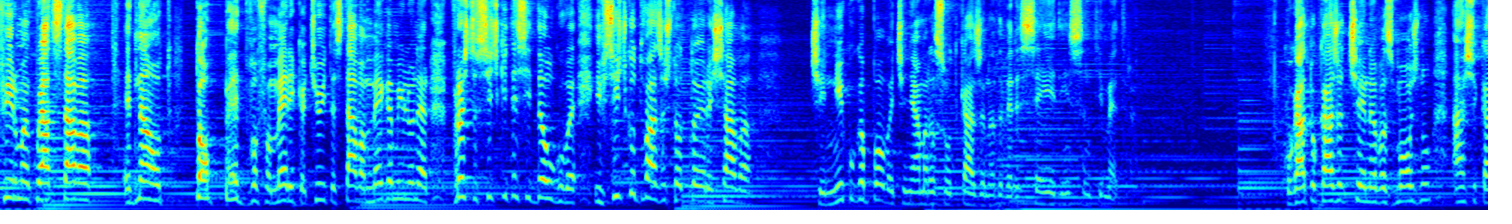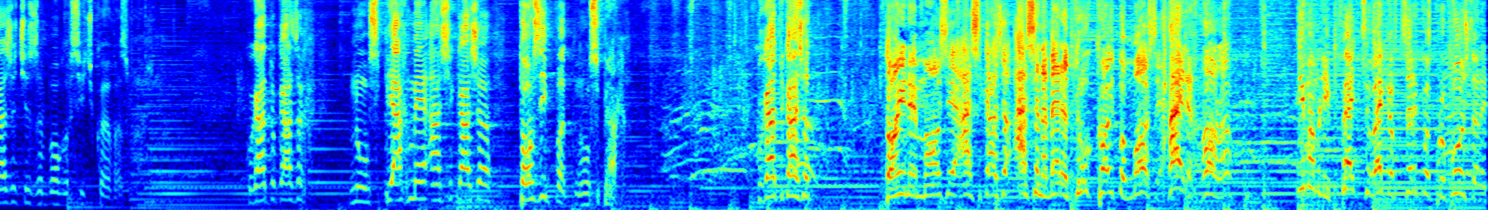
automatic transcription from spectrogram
фирма, която става една от топ 5 в Америка. Чуйте, става мега милионер. Връща всичките си дългове и всичко това, защото той решава, че никога повече няма да се откаже на 91 см. Когато кажат, че е невъзможно, аз ще кажа, че за Бога всичко е възможно. Когато казах, не успяхме, аз ще кажа, този път не успях. Когато кажат, той не може, аз ще кажа, аз ще намеря друг, който може. Хайде, хора! Имам ли пет човека в църква пробуждане,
